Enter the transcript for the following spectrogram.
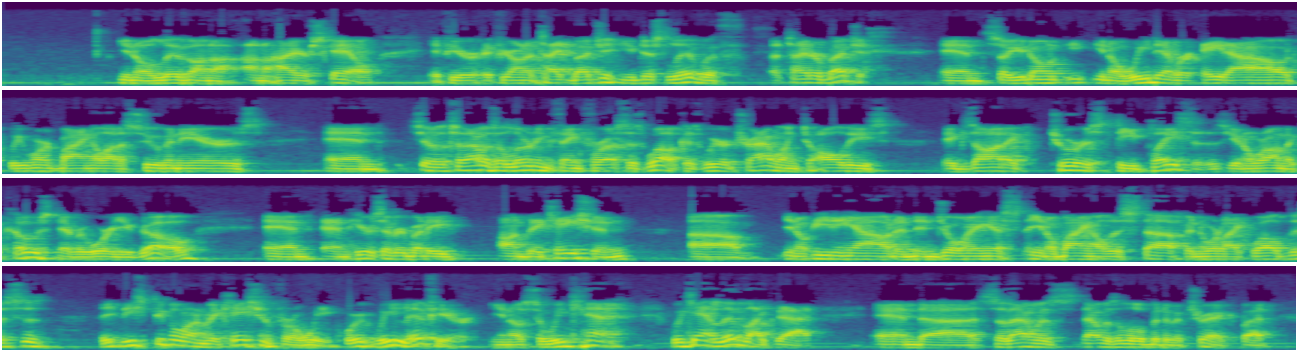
you know, live on a on a higher scale. If you're if you're on a tight budget, you just live with a tighter budget, and so you don't. You know, we never ate out. We weren't buying a lot of souvenirs, and so so that was a learning thing for us as well because we were traveling to all these exotic touristy places. You know, we're on the coast everywhere you go, and and here's everybody on vacation um, you know, eating out and enjoying us, you know, buying all this stuff. And we're like, well, this is, these people are on vacation for a week. we we live here, you know, so we can't, we can't live like that. And, uh, so that was, that was a little bit of a trick, but,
